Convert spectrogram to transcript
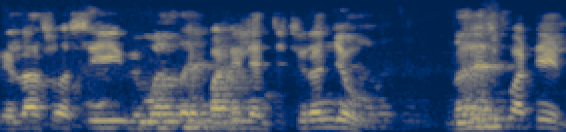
कैलासवासी विमलताई पाटील यांचे चिरंजीव नरेश पाटील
